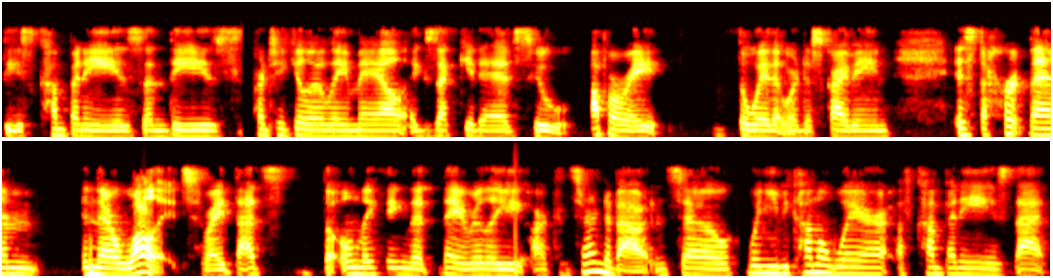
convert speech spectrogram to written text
these companies and these particularly male executives who operate the way that we're describing, is to hurt them in their wallet, right? That's the only thing that they really are concerned about. And so when you become aware of companies that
